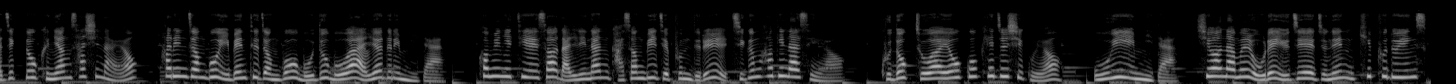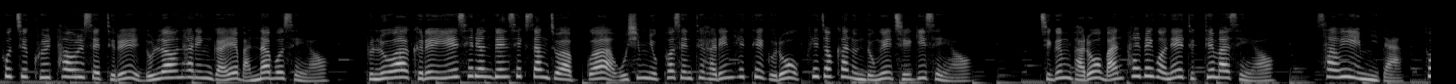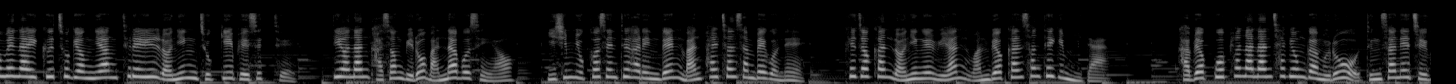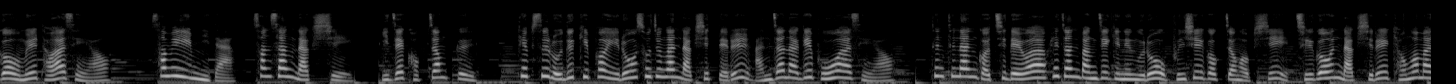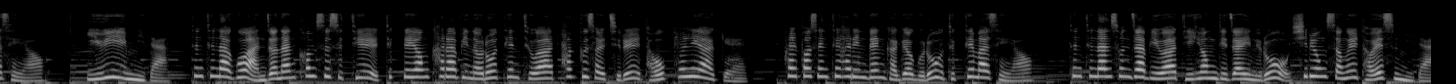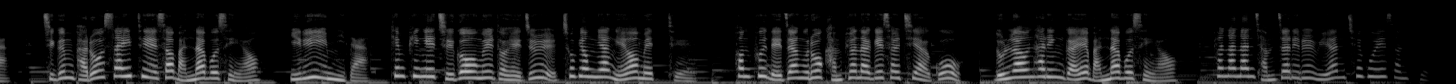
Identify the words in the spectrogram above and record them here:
아직도 그냥 사시나요? 할인 정보, 이벤트 정보 모두 모아 알려드립니다. 커뮤니티에서 난리난 가성비 제품들을 지금 확인하세요. 구독, 좋아요 꼭 해주시고요. 5위입니다. 시원함을 오래 유지해주는 키푸드잉 스포츠 쿨 타올 세트를 놀라운 할인가에 만나보세요. 블루와 그레이의 세련된 색상 조합과 56% 할인 혜택으로 쾌적한 운동을 즐기세요. 지금 바로 1,800원에 득템하세요. 4위입니다. 톰앤하이크 초경량 트레일 러닝 조끼 베스트. 뛰어난 가성비로 만나보세요. 26% 할인된 18,300원에 쾌적한 러닝을 위한 완벽한 선택입니다. 가볍고 편안한 착용감으로 등산의 즐거움을 더하세요. 3위입니다. 선상 낚시. 이제 걱정 끝. 캡스 로드키퍼 2로 소중한 낚싯대를 안전하게 보호하세요. 튼튼한 거치대와 회전 방지 기능으로 분실 걱정 없이 즐거운 낚시를 경험하세요. 2위입니다. 튼튼하고 안전한 컴스 스틸 특대형 카라비너로 텐트와 타프 설치를 더욱 편리하게 8% 할인된 가격으로 득템하세요. 튼튼한 손잡이와 D형 디자인으로 실용성을 더했습니다. 지금 바로 사이트에서 만나보세요. 1위입니다. 캠핑의 즐거움을 더해줄 초경량 에어매트. 펌프 내장으로 간편하게 설치하고 놀라운 할인가에 만나보세요. 편안한 잠자리를 위한 최고의 선택.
